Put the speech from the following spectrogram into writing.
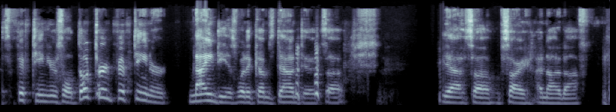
it's fifteen years old. Don't turn fifteen or ninety is what it comes down to. So. Yeah, so I'm sorry, I nodded off.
